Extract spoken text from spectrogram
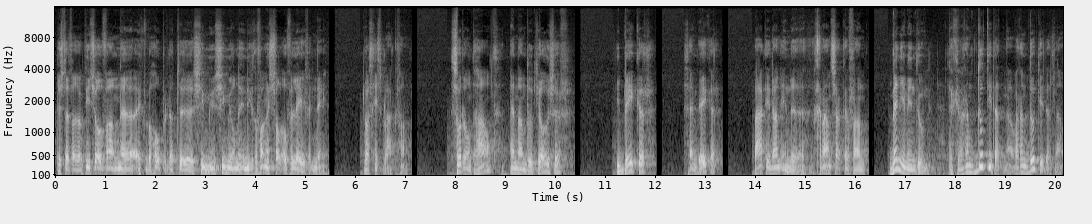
Dus dat was ook niet zo van, uh, ik hopen dat uh, Simeon in die gevangenis zal overleven. Nee, er was geen sprake van. Ze worden onthaald en dan doet Jozef die beker, zijn beker, laat hij dan in de graanzakken van Benjamin doen. Je, waarom doet hij dat nou? Waarom doet hij dat nou?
